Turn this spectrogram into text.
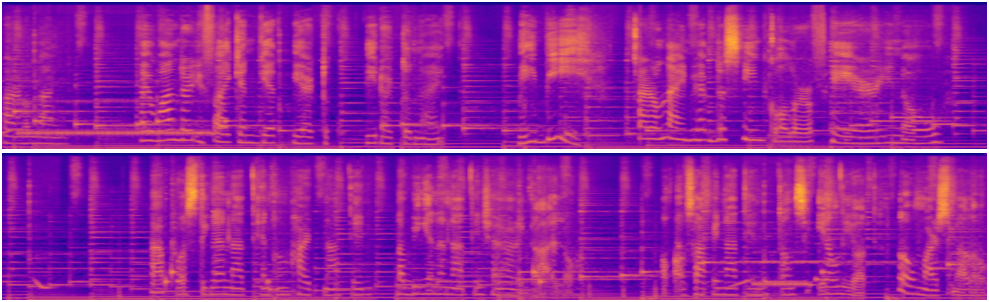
Caroline. Wonder if I can get Pierre to dinner tonight. Maybe. Caroline, we have the same color of hair, you know. Tapos, tignan natin ang heart natin. Nabigyan na natin siya ng regalo. O, kausapin natin itong si Elliot. Hello, Marshmallow.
